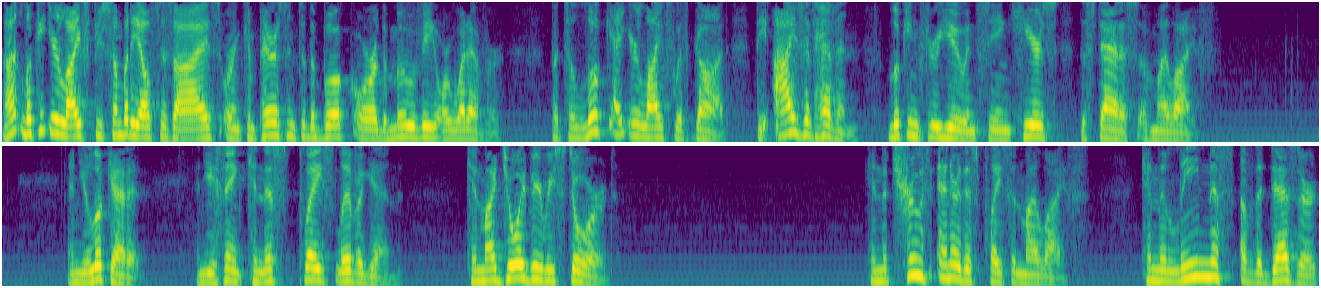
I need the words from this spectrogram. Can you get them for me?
Not look at your life through somebody else's eyes or in comparison to the book or the movie or whatever, but to look at your life with God. The eyes of heaven looking through you and seeing, here's the status of my life. And you look at it and you think, can this place live again? Can my joy be restored? Can the truth enter this place in my life? Can the leanness of the desert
